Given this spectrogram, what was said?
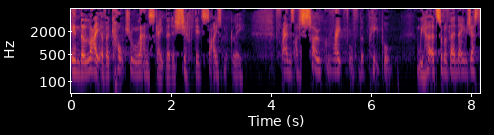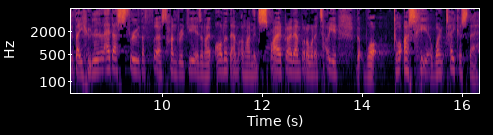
in the light of a cultural landscape that has shifted seismically. Friends, I'm so grateful for the people we heard some of their names yesterday who led us through the first hundred years, and I honor them and I'm inspired by them. But I want to tell you that what got us here won't take us there.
